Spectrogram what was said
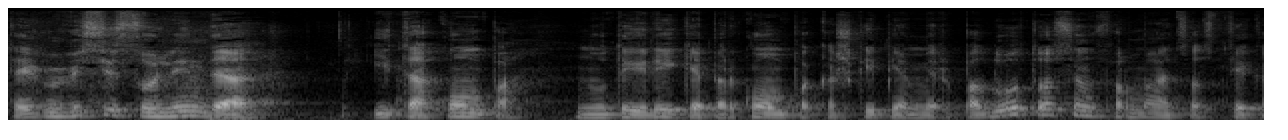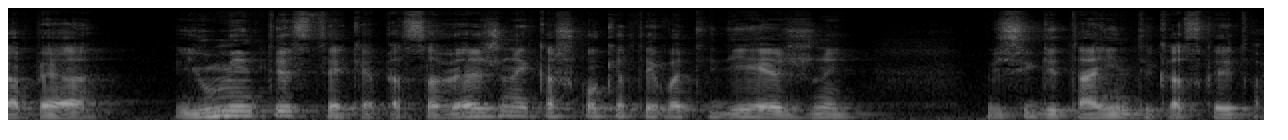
Tai jeigu visi sulindę į tą kompą, nu tai reikia per kompą kažkaip jiem ir paduotos informacijos, tiek apie jų mintis, tiek apie save, žinai, kažkokią tai va idėją, žinai. Visigi tą intiką skaito.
